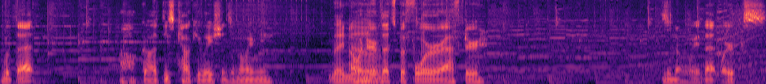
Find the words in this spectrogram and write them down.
With that, oh god, these calculations annoy me. I, know. I wonder if that's before or after. There's no way that works.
